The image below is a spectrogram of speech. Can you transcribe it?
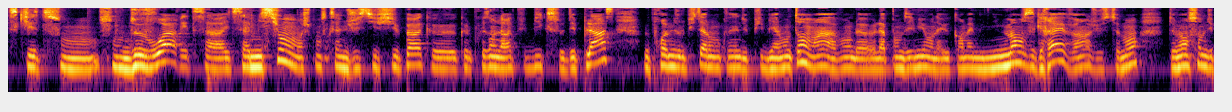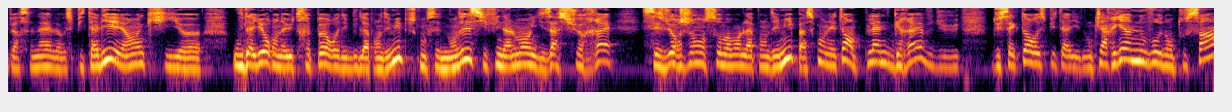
ce qui est de son, son, devoir et de sa et de sa mission. Moi, je pense que ça ne justifie pas que, que le président de la République se déplace. Le problème de l'hôpital, on le connaît depuis bien longtemps. Hein. Avant la, pandémie, on a eu quand même une immense grève, hein, justement, de l'ensemble du personnel hospitalier, hein, qui, euh, où d'ailleurs, on a eu très peur au début de la pandémie, puisqu'on s'est demandé si finalement ils assureraient ces urgences au moment de la pandémie parce qu'on était en pleine grève du, du secteur hospitalier. Donc il n'y a rien de nouveau dans tout ça.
